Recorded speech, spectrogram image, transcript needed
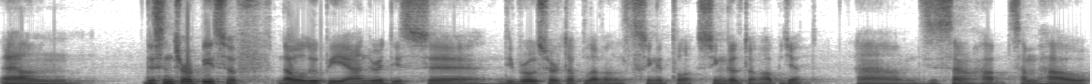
Um, the central piece of WPE Android is uh, the browser top-level singleton, singleton object. Um, this is somehow, somehow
